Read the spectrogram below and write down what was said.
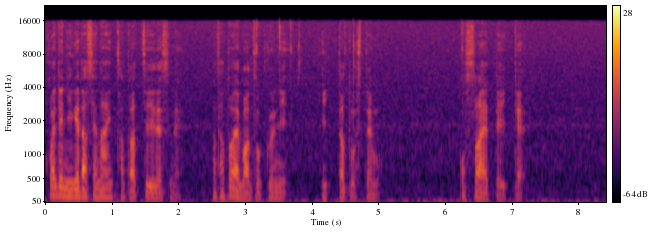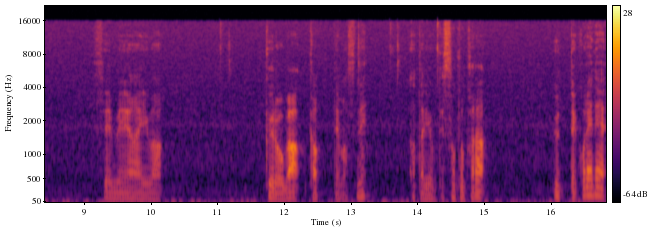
これで逃げ出せない形ですね。まあ、例えば俗に行ったとしても押さえていて攻め合いは黒が勝ってますね当たりを打って外から打ってこれで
